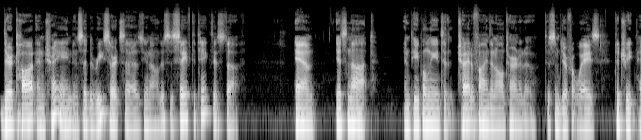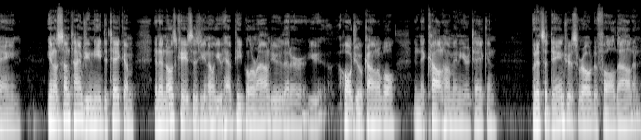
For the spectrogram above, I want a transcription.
They're taught and trained and said the research says, you know, this is safe to take this stuff. And it's not. And people need to try to find an alternative to some different ways to treat pain. You know, sometimes you need to take them. And in those cases, you know, you have people around you that are, you hold you accountable and they count how many you're taken. But it's a dangerous road to fall down. And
